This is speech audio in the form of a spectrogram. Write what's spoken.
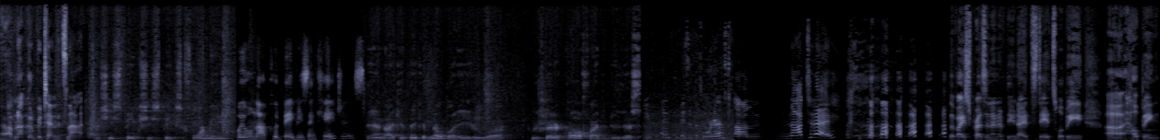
I'm not going to pretend it's not. When she speaks, she speaks for me. We will not put babies in cages. And I can think of nobody who, uh, who's better qualified to do this. You plan to visit the border? Um, not today. The Vice President of the United States will be uh, helping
